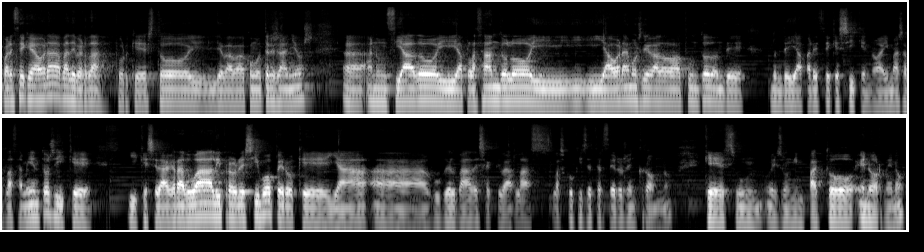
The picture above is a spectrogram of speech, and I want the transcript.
Parece que ahora va de verdad, porque esto llevaba como tres años eh, anunciado y aplazándolo y, ahora hemos llegado a punto donde, donde ya parece que sí, que no hay más aplazamientos y que, y que será gradual y progresivo, pero que ya ah, Google va a desactivar las, las, cookies de terceros en Chrome, ¿no? que es un, es un impacto enorme. ¿no?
